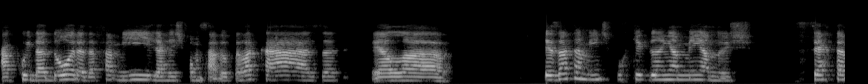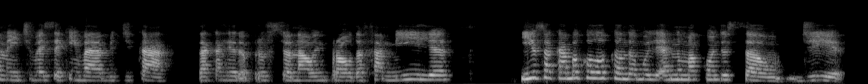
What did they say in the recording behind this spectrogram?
a cuidadora da família, responsável pela casa, ela, exatamente porque ganha menos, certamente vai ser quem vai abdicar da carreira profissional em prol da família. E isso acaba colocando a mulher numa condição de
